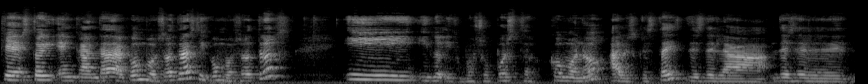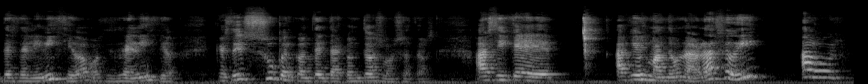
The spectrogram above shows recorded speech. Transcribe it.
que estoy encantada con vosotras y con vosotros. Y, por supuesto, como no, a los que estáis desde, la, desde, desde el inicio, vamos, desde el inicio, que estoy súper contenta con todos vosotros. Así que aquí os mando un abrazo y ¡ahora!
